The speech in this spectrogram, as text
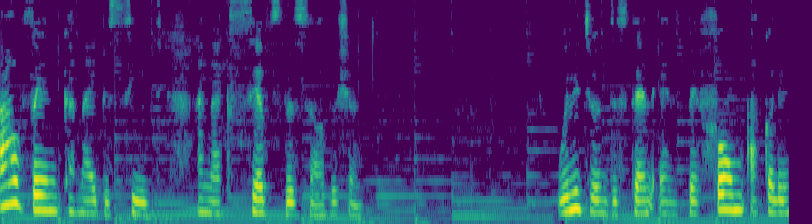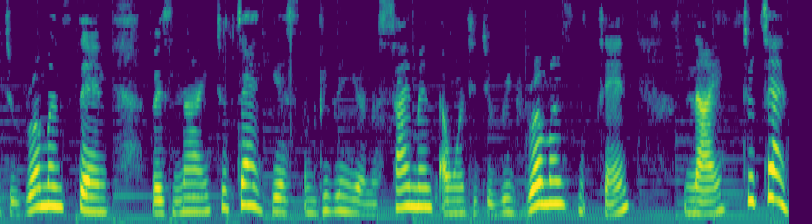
how then can I be saved and accept this salvation? We need to understand and perform according to Romans 10, verse 9 to 10. Yes, I'm giving you an assignment. I want you to read Romans 10, 9 to 10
